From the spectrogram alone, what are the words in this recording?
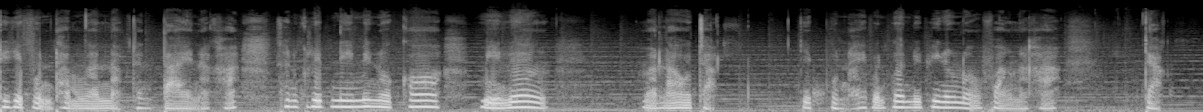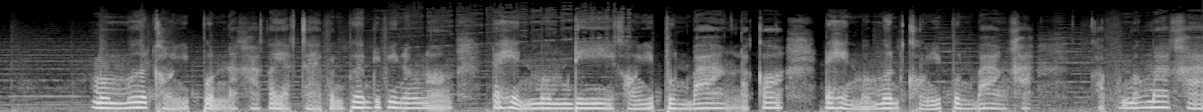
ที่ญี่ปุ่นทำงานหนักจนตายนะคะ ส่วนคลิปนี้มิโนก็มีเรื่องมาเล่าจากญี่ปุ่นให้เพื่อนๆพี่ๆน้องๆฟังนะคะ จากมุมมืดของญี่ปุ่นนะคะ ก็อยากจะให้เพื่อนๆพี่ๆน้องๆได้เห็นมุมดีของญี่ปุ่นบ้าง แล้วก็ได้เห็นมุมมืดของญี่ปุ่นบ้างค่ะ ขอบคุณมากๆค่ะ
